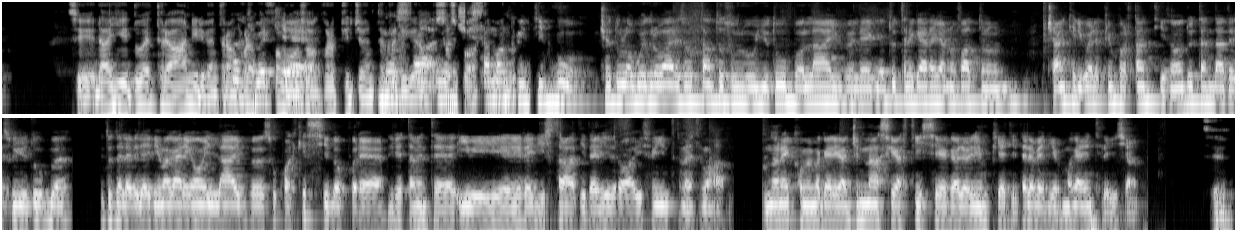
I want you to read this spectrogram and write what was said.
sì, dagli due o tre anni diventerà Anche ancora più famoso, ancora più gente praticherà questo non sport. Non ci sta manco in tv, cioè tu lo puoi trovare soltanto su YouTube o live, le, tutte le gare che hanno fatto, non, c'è anche di quelle più importanti, sono tutte andate su YouTube e tu te le vedevi magari o in live su qualche sito oppure direttamente i, i registrati te li trovavi su internet, ma non è come magari la ginnastica artistica che alle Olimpiadi te le vedi magari in televisione. Sì.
